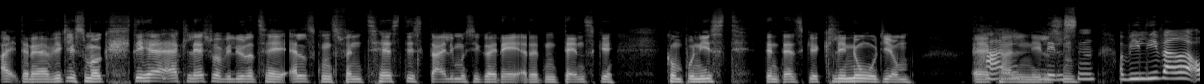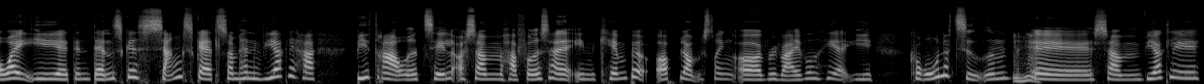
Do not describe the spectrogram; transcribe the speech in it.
Ej, den er virkelig smuk. Det her er Clash, hvor vi lytter til alskens fantastisk dejlige musik, og i dag er det den danske komponist, den danske klinodium, øh, Carl Nielsen. Og vi har lige været over i øh, den danske sangskat, som han virkelig har bidraget til, og som har fået sig en kæmpe opblomstring og revival her i coronatiden, Mhm. mm-hmm. øh, som virkelig...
